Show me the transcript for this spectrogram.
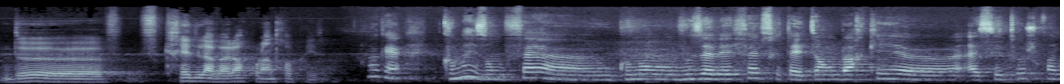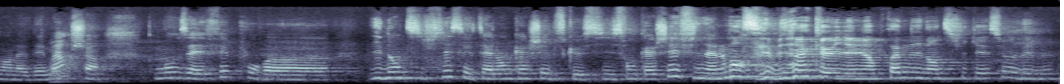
de créer de la valeur pour l'entreprise. Ok. Comment ils ont fait, euh, ou comment vous avez fait, parce que tu as été embarqué euh, assez tôt, je crois, dans la démarche, comment vous avez fait pour euh, identifier ces talents cachés? Parce que s'ils sont cachés, finalement, c'est bien qu'il y ait eu un problème d'identification au début.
